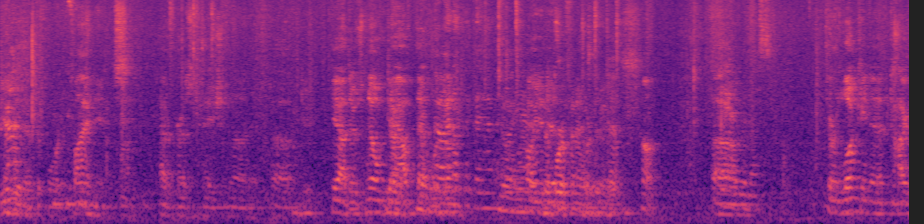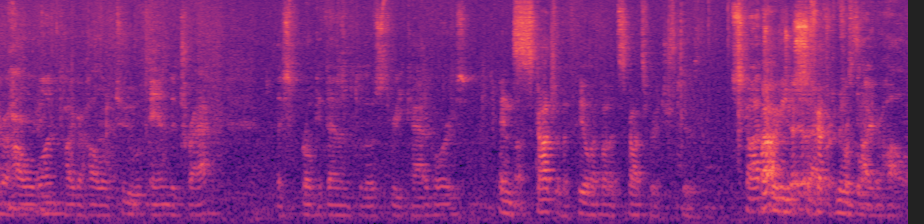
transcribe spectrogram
you did at the Board of Finance, had a presentation on it. Uh, Yeah, there's no doubt that we're No, I gonna. don't think they have No, it. Oh, you The did? Board of Finance did. Huh. And Um, with us. they're looking at Tiger Hollow one, Tiger Hollow two, and the track. They s- broke it down into those three categories. And Scotts, the field, I thought it's Scotts Ridge too. Scotts I Ridge mean, is separate Middle from School. Tiger Hollow.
